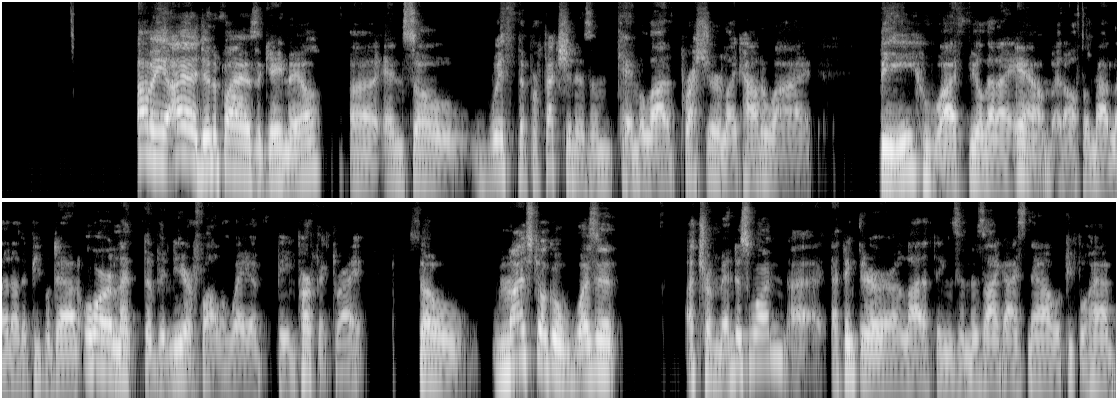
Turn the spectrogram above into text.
I mean, I identify as a gay male. Uh, and so with the perfectionism came a lot of pressure like, how do I be who I feel that I am and also not let other people down or let the veneer fall away of being perfect, right? So my struggle wasn't a tremendous one. I, I think there are a lot of things in the zeitgeist now where people have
